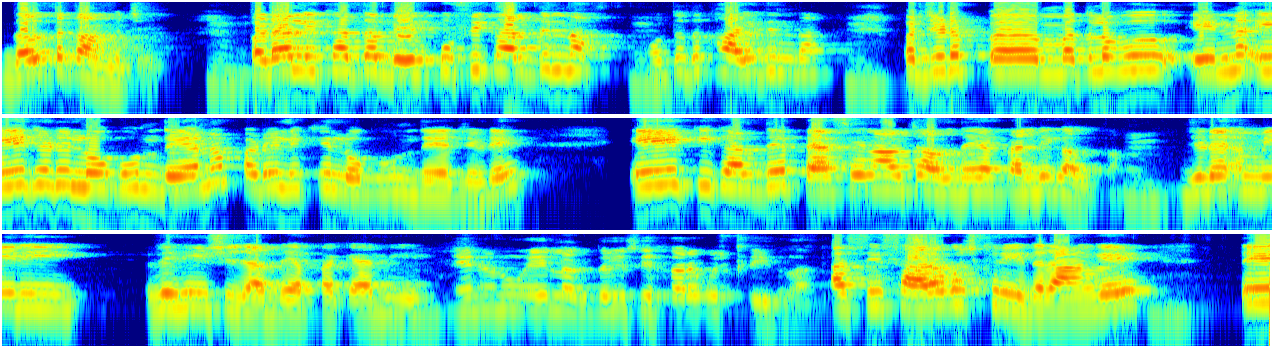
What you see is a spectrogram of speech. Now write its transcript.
ਗਲਤ ਕੰਮ 'ਚ। ਹੂੰ। ਪੜਿਆ ਲਿਖਿਆ ਤਾਂ ਬੇਵਕੂਫੀ ਕਰ ਦਿੰਦਾ ਉਹ ਤਾਂ ਦਿਖਾਈ ਦਿੰਦਾ। ਪਰ ਜਿਹੜਾ ਮਤਲਬ ਇਹਨਾਂ ਇਹ ਜਿਹੜੇ ਲੋਕ ਹੁੰਦੇ ਆ ਨਾ ਪੜੇ ਲਿਖੇ ਲੋਕ ਹੁੰਦੇ ਆ ਜਿਹੜੇ ਇਹ ਕੀ ਕਰਦੇ ਆ ਪੈਸੇ ਨਾਲ ਚੱਲਦੇ ਆ ਪਹਿਲੀ ਗੱਲ ਤਾਂ। ਜਿਹੜੇ ਅਮੀਰੀ ਰਹੀਸ਼ ਜਾਂਦੇ ਆਪਾਂ ਕਹਿ ਦਈਏ। ਇਹਨਾਂ ਨੂੰ ਇਹ ਲੱਗਦਾ ਵੀ ਅਸੀਂ ਸਾਰਾ ਕੁਝ ਖਰੀਦ ਲਾਂਗੇ। ਅਸੀਂ ਸਾਰਾ ਕੁਝ ਖਰੀਦ ਲਾਂਗੇ। ਤੇ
